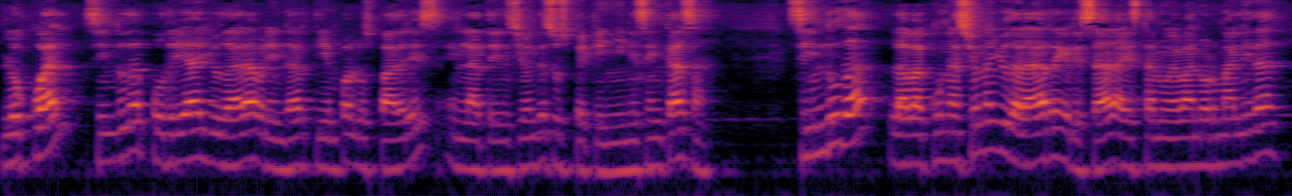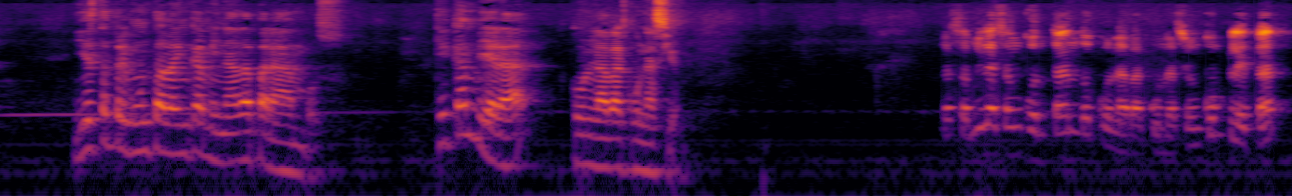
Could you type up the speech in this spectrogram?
lo cual sin duda podría ayudar a brindar tiempo a los padres en la atención de sus pequeñines en casa sin duda, la vacunación ayudará a regresar a esta nueva normalidad. Y esta pregunta va encaminada para ambos. ¿Qué cambiará con la vacunación? Las familias aún contando con la vacunación completa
